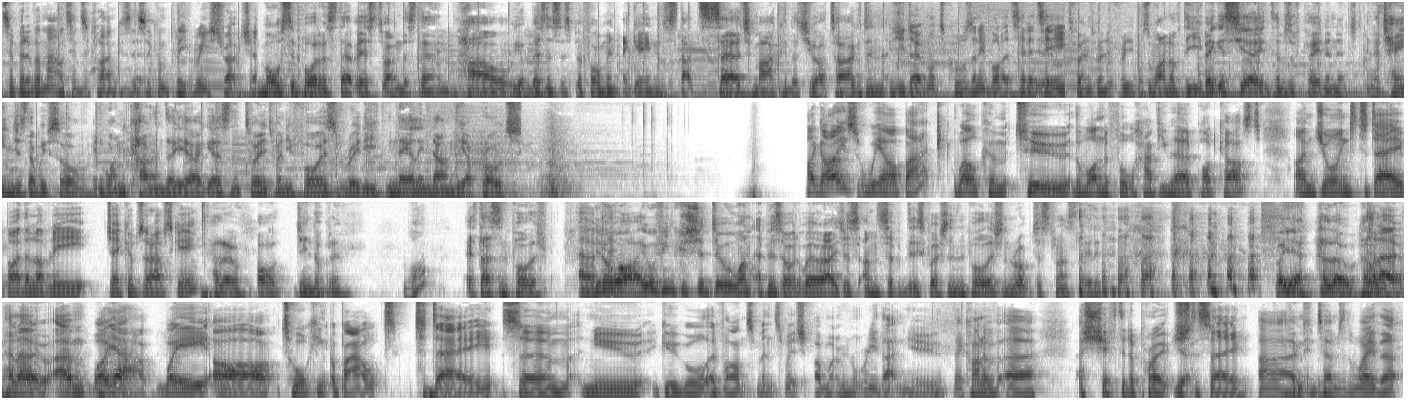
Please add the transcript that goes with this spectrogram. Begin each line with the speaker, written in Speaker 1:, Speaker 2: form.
Speaker 1: it's a bit of a mountain to climb because it's a complete restructure.
Speaker 2: Most important step is to understand how your business is performing against that search market that you are targeting.
Speaker 1: Because you don't want to cause any volatility.
Speaker 2: 2023 was one of the biggest year in terms of paid and the changes that we saw in one calendar year, I guess. And 2024 is really nailing down the approach.
Speaker 1: Hi, guys, we are back. Welcome to the wonderful Have You Heard podcast. I'm joined today by the lovely Jakub Zorawski.
Speaker 2: Hello. Oh, dzień dobry.
Speaker 1: What?
Speaker 2: It's that's in Polish.
Speaker 1: Okay.
Speaker 2: You know what? I think we should do one episode where I just answer these questions in Polish and Rob just translated. but yeah, hello, hello,
Speaker 1: Hello, hello. Um, well, yeah, we are talking about today some new Google advancements, which are not really that new. They're kind of uh, a shifted approach
Speaker 2: Yeah.
Speaker 1: to say um, in terms of the way that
